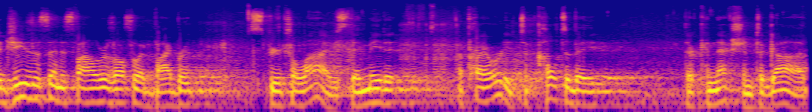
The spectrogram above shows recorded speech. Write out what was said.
Yet Jesus and his followers also had vibrant spiritual lives. They made it a priority to cultivate their connection to God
